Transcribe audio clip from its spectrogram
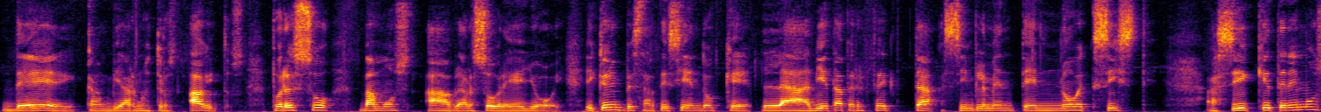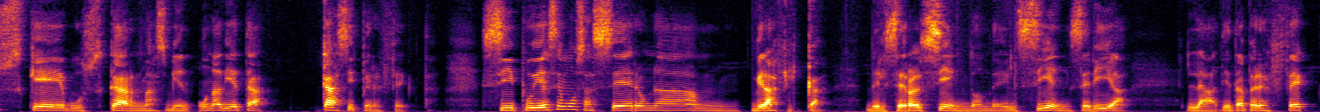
de cambiar nuestros hábitos. Por eso vamos a hablar sobre ello hoy. Y quiero empezar diciendo que la dieta perfecta simplemente no existe. Así que tenemos que buscar más bien una dieta casi perfecta. Si pudiésemos hacer una mm, gráfica del 0 al 100, donde el 100 sería la dieta perfecta,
